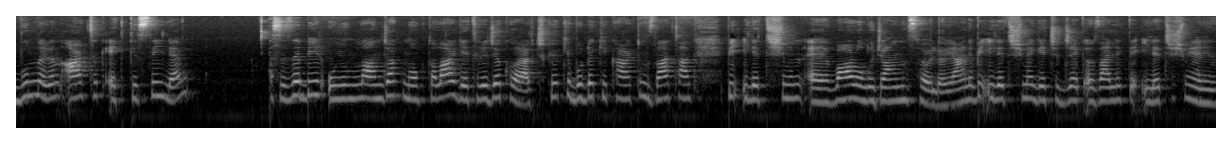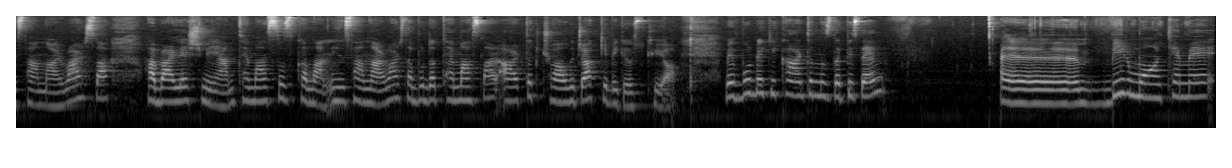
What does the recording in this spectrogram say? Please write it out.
bunların artık etkisiyle size bir uyumlanacak noktalar getirecek olarak çıkıyor ki buradaki kartım zaten bir iletişimin e, var olacağını söylüyor. Yani bir iletişime geçecek özellikle iletişmeyen insanlar varsa haberleşmeyen, temassız kalan insanlar varsa burada temaslar artık çoğalacak gibi gözüküyor. Ve buradaki kartımızda bize bir muhakeme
